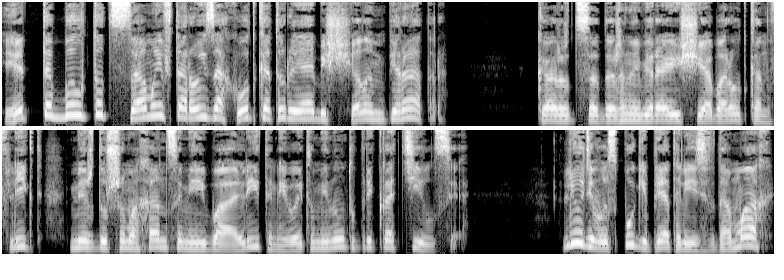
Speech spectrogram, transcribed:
Это был тот самый второй заход, который обещал император. Кажется, даже набирающий оборот конфликт между шамаханцами и баалитами в эту минуту прекратился. Люди в испуге прятались в домах,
